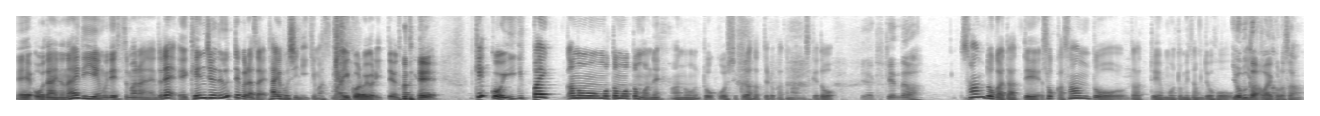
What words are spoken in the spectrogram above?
えーお題のない DM でつまらないので、えー拳銃で撃ってください。逮捕しに行きます。ワイコロよりっていうので 結構いっぱいあのもともともねあの投稿してくださってる方なんですけどいや危険だわ。3度がだってそっか3度だって元水も両方呼ぶかワイコロさん。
